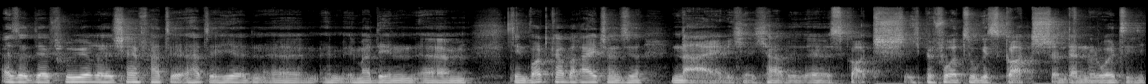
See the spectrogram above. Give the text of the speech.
also der frühere Chef hatte, hatte hier äh, immer den, ähm, den Wodka bereit und sie sagt, nein, ich, ich habe äh, Scotch, ich bevorzuge Scotch und dann holt sie die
